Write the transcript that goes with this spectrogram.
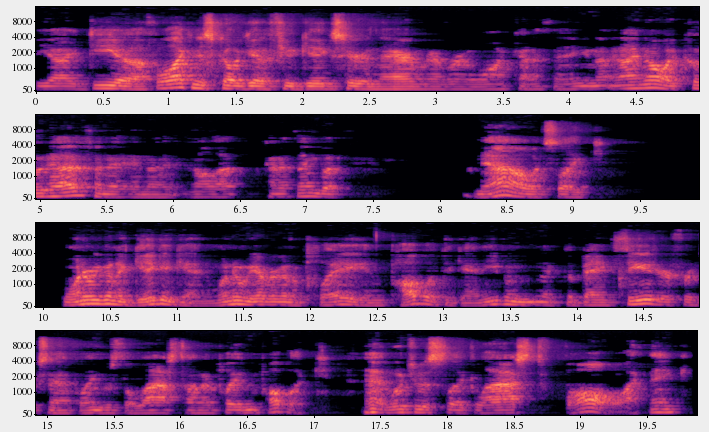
the idea of well, I can just go get a few gigs here and there whenever I want, kind of thing. And, and I know I could have and I, and, I, and all that kind of thing, but now it's like when are we going to gig again? When are we ever going to play in public again? Even like the Bank Theater, for example, I think was the last time I played in public, which was like last fall, I think.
